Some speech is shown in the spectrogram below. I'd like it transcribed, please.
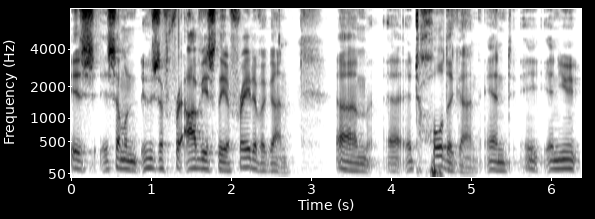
is, is someone who's afra- obviously afraid of a gun. Um, uh, to hold a gun, and and you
